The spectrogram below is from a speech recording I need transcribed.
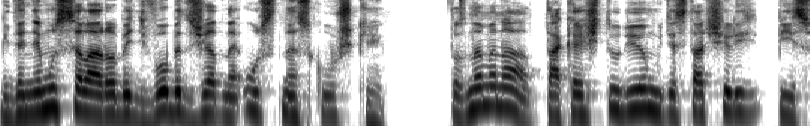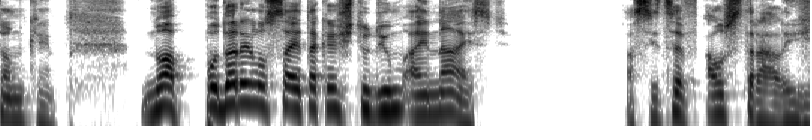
kde nemusela robiť vôbec žiadne ústne skúšky. To znamená také štúdium, kde stačili písomky. No a podarilo sa aj také štúdium aj nájsť. A síce v Austrálii.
